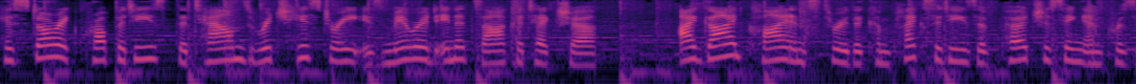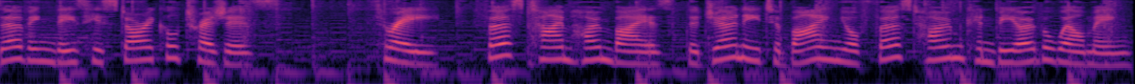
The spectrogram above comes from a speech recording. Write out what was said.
Historic properties – The town's rich history is mirrored in its architecture. I guide clients through the complexities of purchasing and preserving these historical treasures. 3. First-time homebuyers – The journey to buying your first home can be overwhelming.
